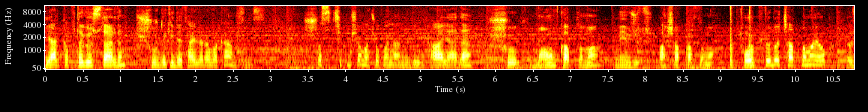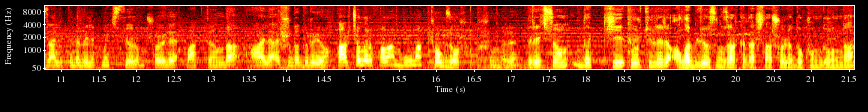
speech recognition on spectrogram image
Diğer kapıda gösterdim. Şuradaki detaylara bakar mısınız? Şurası çıkmış ama çok önemli değil. Hala da şu maun kaplama mevcut. Ahşap kaplama. Torpidoda çatlama yok. Özellikle de belirtmek istiyorum. Şöyle baktığında hala şurada duruyor. Parçaları falan bulmak çok zor şunları. Direksiyondaki pürtüleri alabiliyorsunuz arkadaşlar şöyle dokunduğunda.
